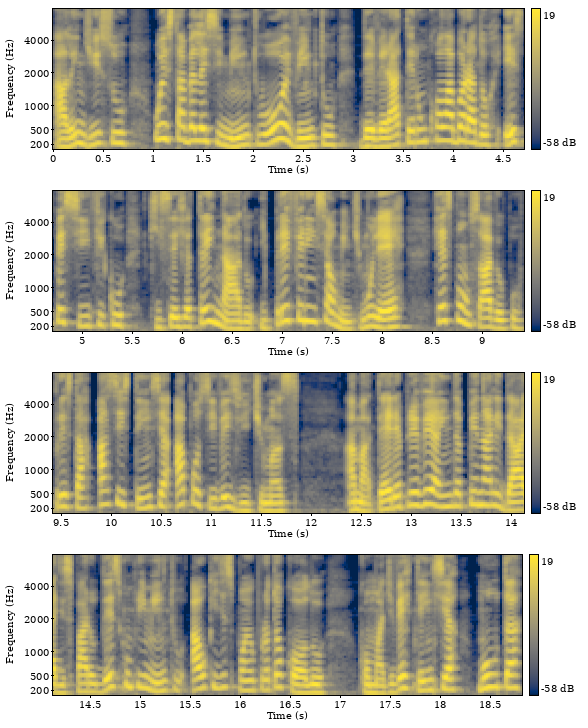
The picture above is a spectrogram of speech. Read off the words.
Além disso, o estabelecimento ou evento deverá ter um colaborador específico que seja treinado e preferencialmente mulher, responsável por prestar assistência a possíveis vítimas. A matéria prevê ainda penalidades para o descumprimento ao que dispõe o protocolo, como advertência, multa,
